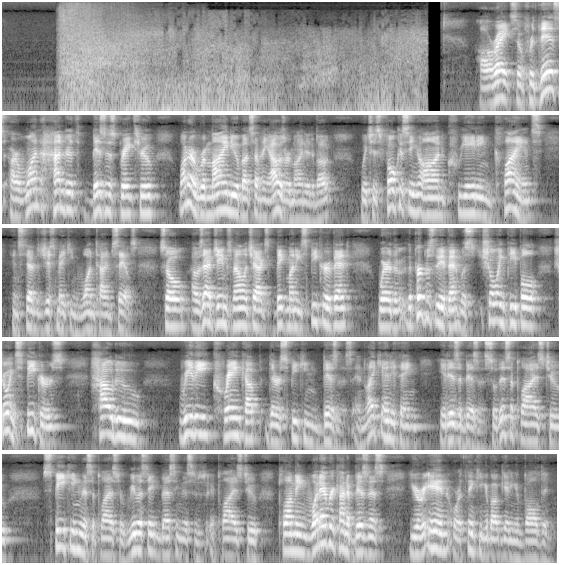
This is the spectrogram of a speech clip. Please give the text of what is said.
All right, so for this, our 100th business breakthrough, I want to remind you about something I was reminded about, which is focusing on creating clients instead of just making one time sales. So I was at James Malinchak's Big Money Speaker event, where the, the purpose of the event was showing people, showing speakers how to really crank up their speaking business. And like anything, it is a business. So this applies to speaking, this applies to real estate investing, this is, applies to plumbing, whatever kind of business you're in or thinking about getting involved in.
